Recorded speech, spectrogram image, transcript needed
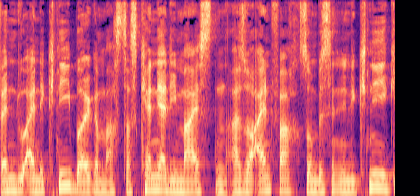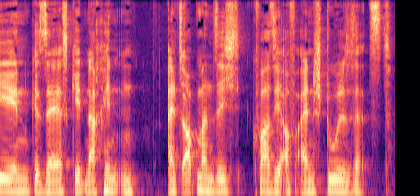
Wenn du eine Kniebeuge machst, das kennen ja die meisten, also einfach so ein bisschen in die Knie gehen, Gesäß geht nach hinten, als ob man sich quasi auf einen Stuhl setzt.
